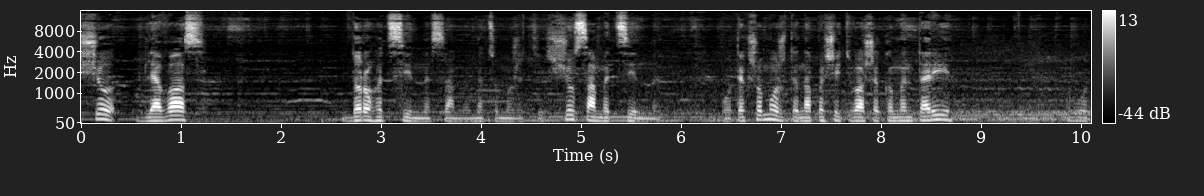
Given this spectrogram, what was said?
Що для вас дорогоцінне саме на цьому житті? Що саме цінне? От, якщо можете, напишіть ваші коментарі. От,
